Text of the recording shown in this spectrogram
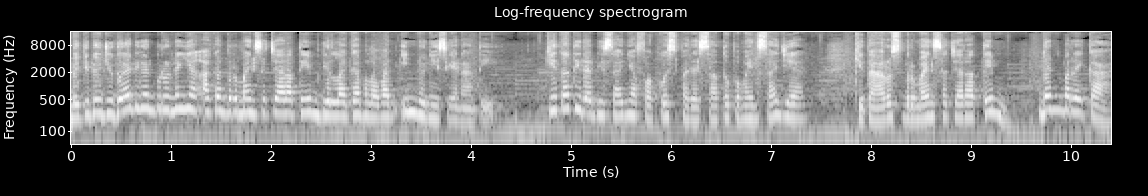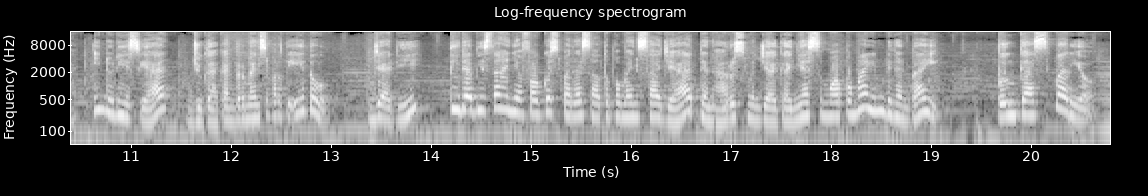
Begitu juga dengan Brunei yang akan bermain secara tim di laga melawan Indonesia nanti. Kita tidak bisa hanya fokus pada satu pemain saja. Kita harus bermain secara tim dan mereka, Indonesia, juga akan bermain seperti itu. Jadi, tidak bisa hanya fokus pada satu pemain saja dan harus menjaganya semua pemain dengan baik. Pungkas Mario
